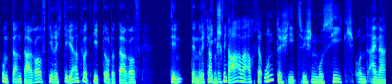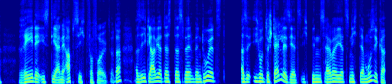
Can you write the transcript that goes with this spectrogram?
und dann darauf die richtige Antwort gibt oder darauf den, den richtigen ich glaub, Schritt. da aber auch der Unterschied zwischen Musik und einer Rede ist, die eine Absicht verfolgt, oder? Also ich glaube ja, dass, dass wenn, wenn du jetzt also ich unterstelle es jetzt, ich bin selber jetzt nicht der Musiker,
